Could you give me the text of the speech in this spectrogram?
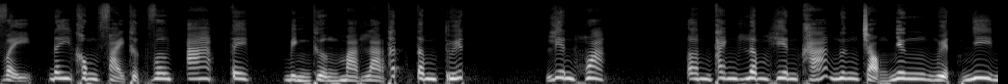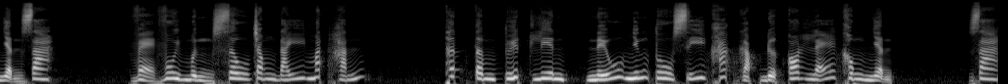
vậy, đây không phải thực vơ A, T, bình thường mà là thất tâm tuyết. Liên hoa. Âm thanh lâm hiên khá ngưng trọng nhưng Nguyệt Nhi nhận ra. Vẻ vui mừng sâu trong đáy mắt hắn. Thất tâm tuyết liên, nếu những tu sĩ khác gặp được có lẽ không nhận ra.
